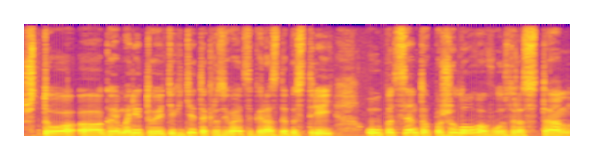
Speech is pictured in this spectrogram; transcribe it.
что гайморит у этих деток развивается гораздо быстрее. У пациентов пожилого возраста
